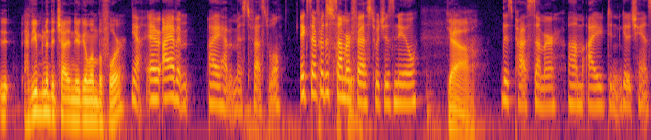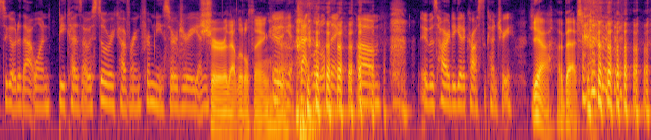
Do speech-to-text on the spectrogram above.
and, have you been to the Chattanooga one before? Yeah. I I haven't I haven't missed a festival except for the Summerfest, which is new Yeah. This past summer. Um, I didn't get a chance to go to that one because I was still recovering from knee surgery and Sure, that little thing. it- Yeah. yeah, that little thing. Um, it was hard to get across the country. Yeah, I bet.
